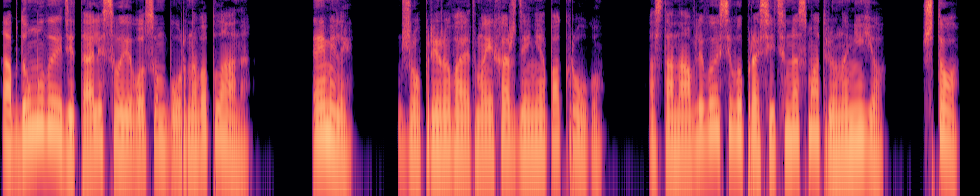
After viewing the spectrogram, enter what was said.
обдумывая детали своего сумбурного плана. «Эмили», — Джо прерывает мои хождения по кругу. Останавливаюсь и вопросительно смотрю на нее. «Что?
